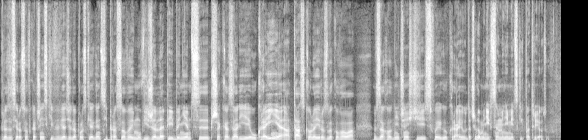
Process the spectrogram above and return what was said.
Prezes Jarosław Kaczyński w wywiadzie dla Polskiej Agencji Prasowej mówi, że lepiej by Niemcy przekazali je Ukrainie, a ta z kolei rozlokowała w zachodniej części swojego kraju. Dlaczego my nie chcemy niemieckich patriotów?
